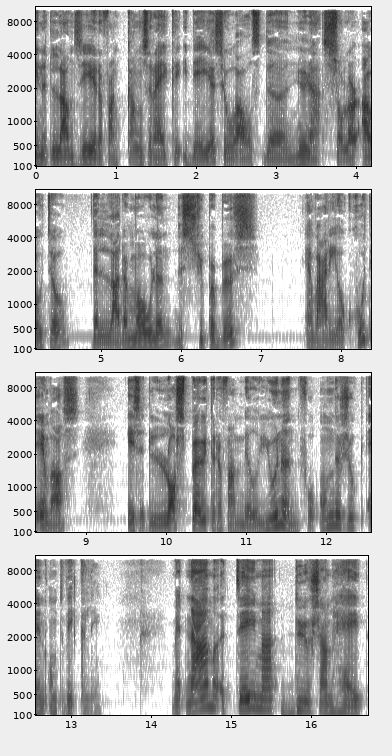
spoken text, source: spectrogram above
in het lanceren van kansrijke ideeën, zoals de Nuna Solar Auto, de laddermolen, de superbus. En waar hij ook goed in was, is het lospeuteren van miljoenen voor onderzoek en ontwikkeling. Met name het thema duurzaamheid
